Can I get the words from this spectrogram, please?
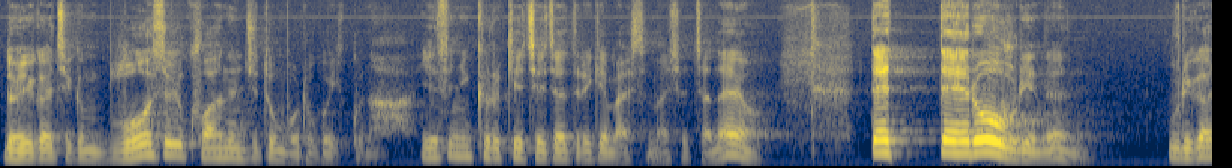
너희가 지금 무엇을 구하는지도 모르고 있구나. 예수님 그렇게 제자들에게 말씀하셨잖아요. 때때로 우리는 우리가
